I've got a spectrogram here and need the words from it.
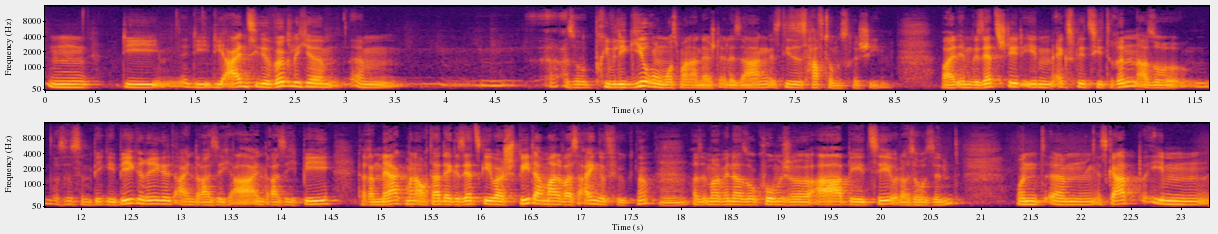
Mm, die, die, die einzige wirkliche ähm, also Privilegierung, muss man an der Stelle sagen, ist dieses Haftungsregime. Weil im Gesetz steht eben explizit drin, also das ist im BGB geregelt, 31a, 31b, daran merkt man auch, da hat der Gesetzgeber später mal was eingefügt. Ne? Mhm. Also immer wenn da so komische A, B, C oder so sind. Und ähm, es gab eben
